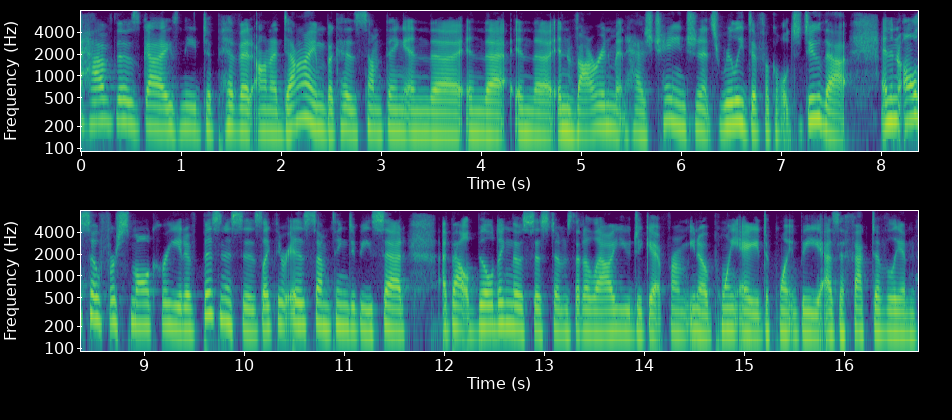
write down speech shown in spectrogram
have those guys need to pivot on a dime because something in the the in the in the environment has changed and it's really difficult to do that. And then also for small creative businesses like there is something to be said about building those systems that allow you to get from you know point a to point b as effectively and,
